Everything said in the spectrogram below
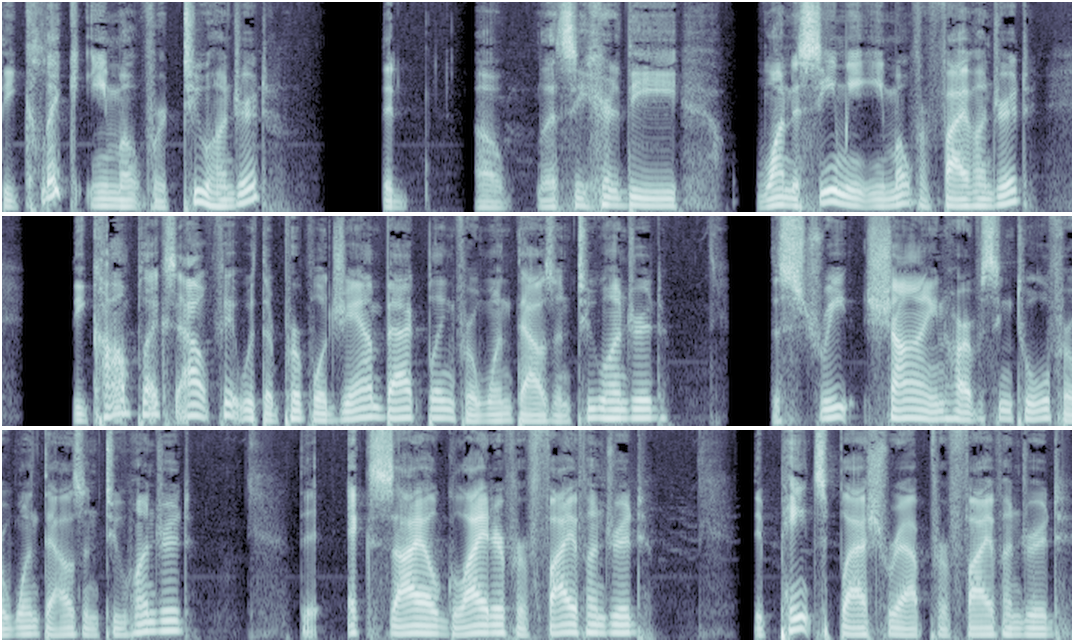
The Click emote for 200. The oh, let's see here. The Want to See Me emote for 500 the complex outfit with the purple jam back bling for 1200 the street shine harvesting tool for 1200 the exile glider for 500 the paint splash wrap for 500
